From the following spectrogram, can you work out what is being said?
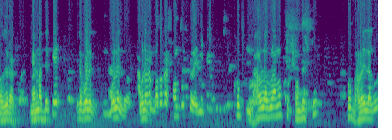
নজর রাখবে মেম্বারদেরকে এটা বলে বলে বলে কতটা সন্তুষ্ট এই মিটিং খুব ভালো লাগল আমার খুব সন্তুষ্ট খুব ভালোই লাগল।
